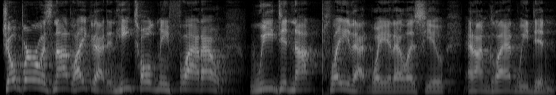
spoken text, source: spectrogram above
Joe Burrow is not like that. And he told me flat out, we did not play that way at LSU, and I'm glad we didn't.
